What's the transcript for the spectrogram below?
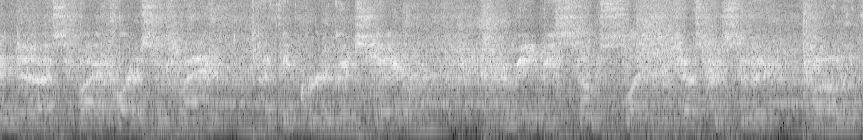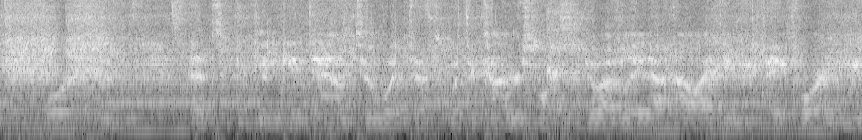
and uh, it's a bipartisan plan. I think we're in good shape. There may be some slight adjustments to the of the board, that's going to get down to what the what the Congress wants to do. I've laid out how I think we pay for it, and we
